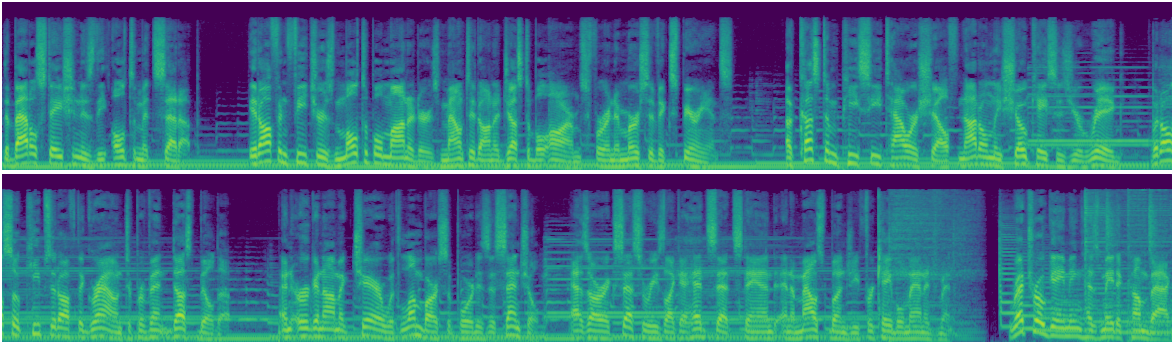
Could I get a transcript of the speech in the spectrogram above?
the Battle Station is the ultimate setup. It often features multiple monitors mounted on adjustable arms for an immersive experience. A custom PC tower shelf not only showcases your rig, but also keeps it off the ground to prevent dust buildup. An ergonomic chair with lumbar support is essential, as are accessories like a headset stand and a mouse bungee for cable management. Retro gaming has made a comeback,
